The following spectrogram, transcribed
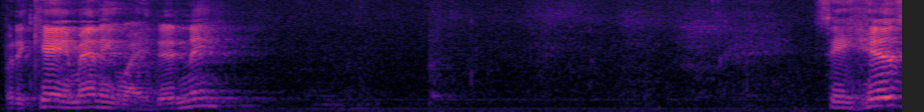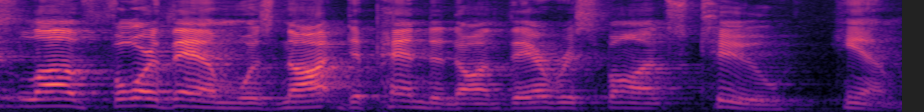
But he came anyway, didn't he? See, his love for them was not dependent on their response to him.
